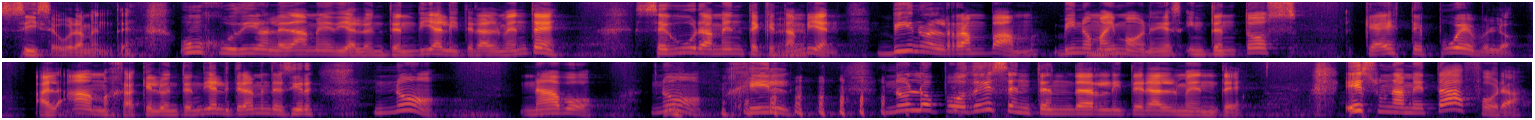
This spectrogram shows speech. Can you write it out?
Sí, seguramente. ¿Un judío en la Edad Media lo entendía literalmente? Seguramente que Sí. también. Vino el Rambam, vino Maimónides, intentó que a este pueblo, al Amja, que lo entendía literalmente, decir, no, Nabo, no, Gil, no lo podés entender literalmente. Es una metáfora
